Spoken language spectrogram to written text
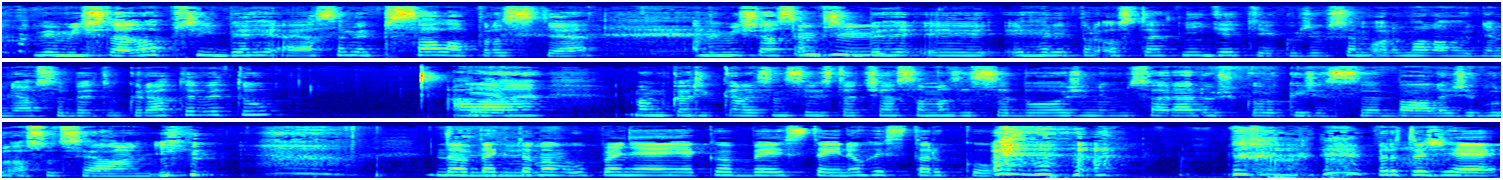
vymýšlela příběhy a já jsem je psala prostě. A vymýšlela jsem příběhy i, i hry pro ostatní děti, jakože už jsem odmala hodně, měla v sobě tu kreativitu, ale Jo. mamka říkala, že jsem si vystačila sama ze sebou, že nemusela rád do školky, že se báli, že budu asociální. No tak to mám úplně jakoby stejnou historku. Protože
